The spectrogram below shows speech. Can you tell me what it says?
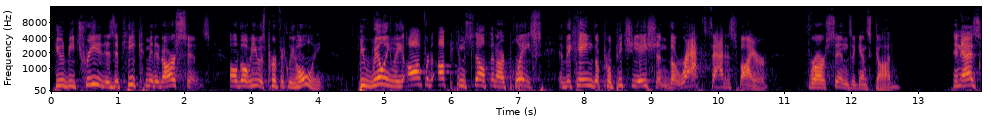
he would be treated as if he committed our sins, although he was perfectly holy. He willingly offered up himself in our place and became the propitiation, the wrath satisfier for our sins against God. And as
